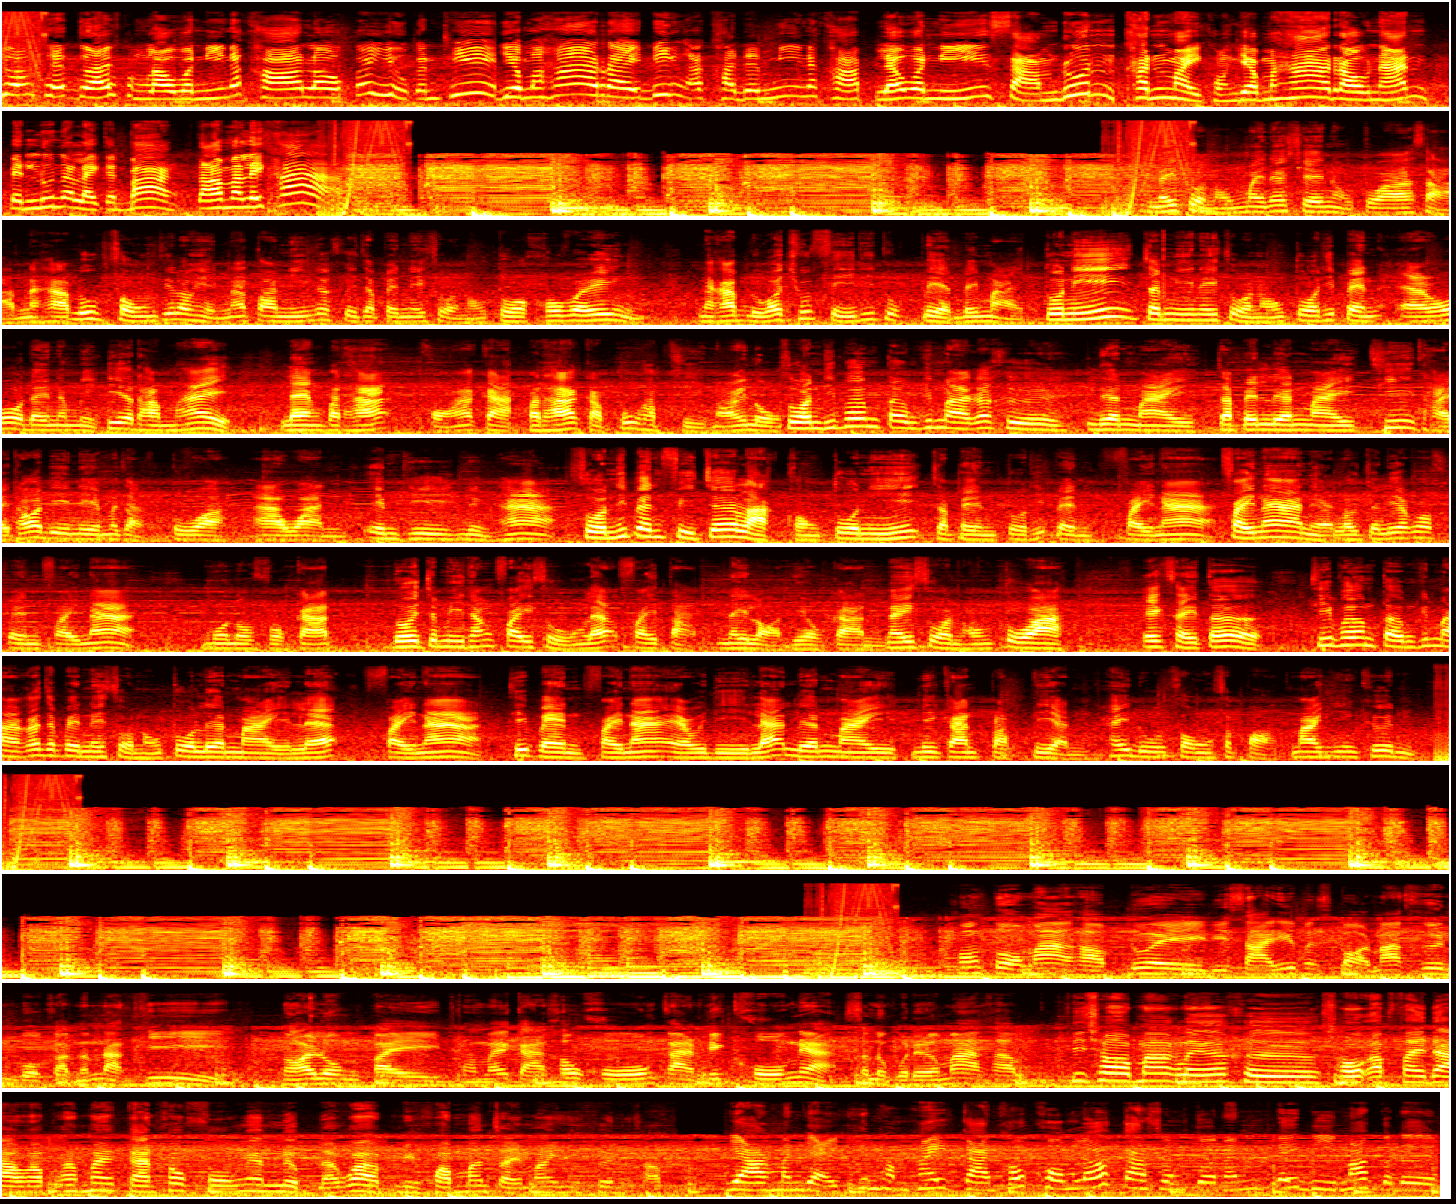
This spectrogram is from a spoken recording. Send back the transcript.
ช่วงเทสไดฟ์ของเราวันนี้นะคะ เราก็อยู่กันที่ Yamaha Riding Academy นะคะแล้ววันนี้ 3 รุ่นคันใหม่ของ Yamaha เรานั้นเป็นรุ่นอะไรกันบ้าง ตามมาเลยค่ะ ในส่วนของ minor chain ของตัว R3 นะครับรูปทรงที่เราเห็นณตอนนี้ก็คือจะเป็นในส่วนของตัว covering นะครับหรือว่าชุดสีที่ถูกเปลี่ยนไปใหม่ ตัวนี้จะมีในส่วนของตัวที่เป็น aerodynamic ที่จะทำให้แรงประทะของอากาศประทะกับผู้ขับขี่น้อยลง ส่วนที่เพิ่มเติมขึ้นมาก็คือเรือนไมล์จะเป็นเรือนไมล์ที่ถ่ายทอด DNA มาจากตัว R1 MT15 ส่วนที่เป็นฟีเจอร์หลักของตัวนี้จะเป็นตัวที่เป็นไฟหน้า ไฟหน้าเนี่ยเราจะเรียกว่าเป็นไฟหน้า mono focus โดยจะมีทั้งไฟสูงและไฟต่ำในหลอดเดียวกัน ในส่วนของตัว Exciter ที่เพิ่มเติมขึ้นมาก็จะเป็นในส่วนของตัวเรือนไมล์และไฟหน้าที่เป็นไฟหน้า LED และเรือนไมล์มีการปรับเปลี่ยนให้ดูทรงสปอร์ตมากยิ่งขึ้น คล่องตัวมากครับ ด้วยดีไซน์ที่เป็นสปอร์ตมากขึ้น บวกกับน้ำหนักที่น้อยลงไปทำให้การเข้าโค้ง การพลิกโค้งเนี่ยสนุกกว่าเดิมมากครับ ที่ชอบมากเลยก็คือโช้ค upside down ครับทำให้การเข้าโค้งเนี่ยหนึบแล้วก็มีความมั่นใจมากยิ่งขึ้นครับยางมันใหญ่ขึ้นทำให้การเข้าโค้งแล้วก็การทรงตัวนั้นได้ดีมากกว่าเดิม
